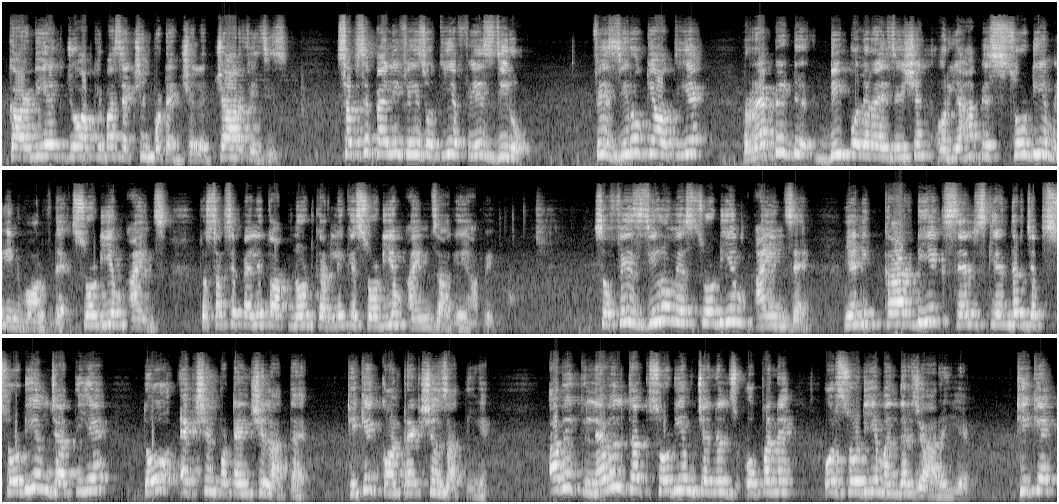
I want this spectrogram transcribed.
कार्डियक जो आपके पास एक्शन पोटेंशियल है, चार फेजेस सबसे पहली फ़ेज़ होती है फ़ेज़ ज़ीरो फ़ेज़ ज़ीरो क्या होती है? रैपिड डिपोलराइजेशन और यहाँ पे सोडियम इन्वॉल्व है सोडियम आइंस तो सबसे पहले तो आप नोट कर लें कि सोडियम आइंस आ गए यहाँ पे। सो फ़ेज़ ज़ीरो में सोडियम आइंस है। यानी कार्डियक सेल्स के अंदर जब सोडियम जाती है तो एक्शन पोटेंशियल आता है। ठीक है? कॉन्ट्रेक्शन आती हैं। अब एक लेवल तक सोडियम चैनल्स ओपन है और सोडियम अंदर जा रही है। ठीक है?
